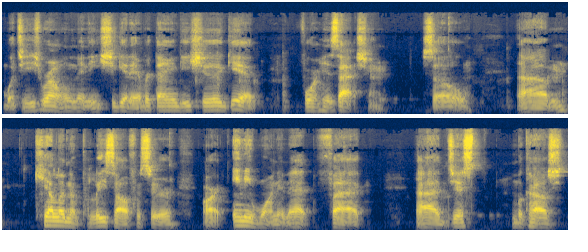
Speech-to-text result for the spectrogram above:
which he's wrong, and he should get everything he should get for his action. So, um, killing a police officer or anyone in that fact, uh, just because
